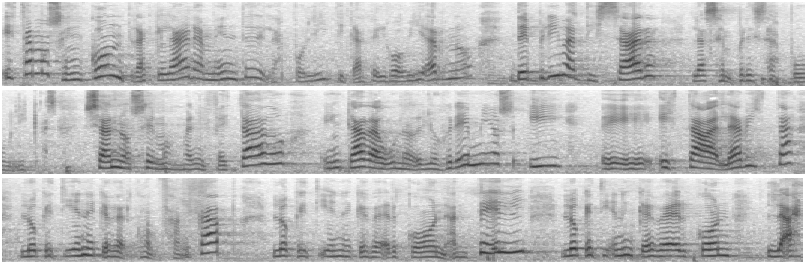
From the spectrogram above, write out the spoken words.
Estamos en contra claramente de las políticas del gobierno de privatizar las empresas públicas. Ya nos hemos manifestado en cada uno de los gremios y eh, está a la vista lo que tiene que ver con FANCAP, lo que tiene que ver con Antel, lo que tiene que ver con las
